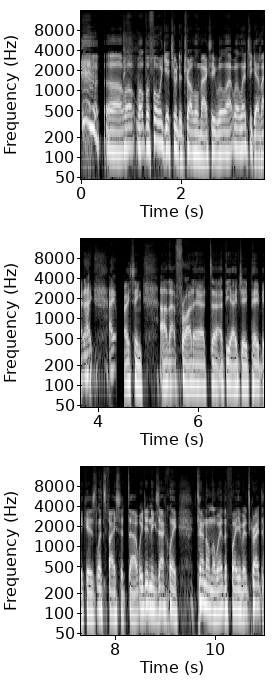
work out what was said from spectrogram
Uh, well, well, before we get you into trouble, Maxie, we'll uh, we'll let you go, mate. Hey, hey racing uh, that Friday at uh, at the AGP because let's face it, uh, we didn't exactly turn on the weather for you, but it's great to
